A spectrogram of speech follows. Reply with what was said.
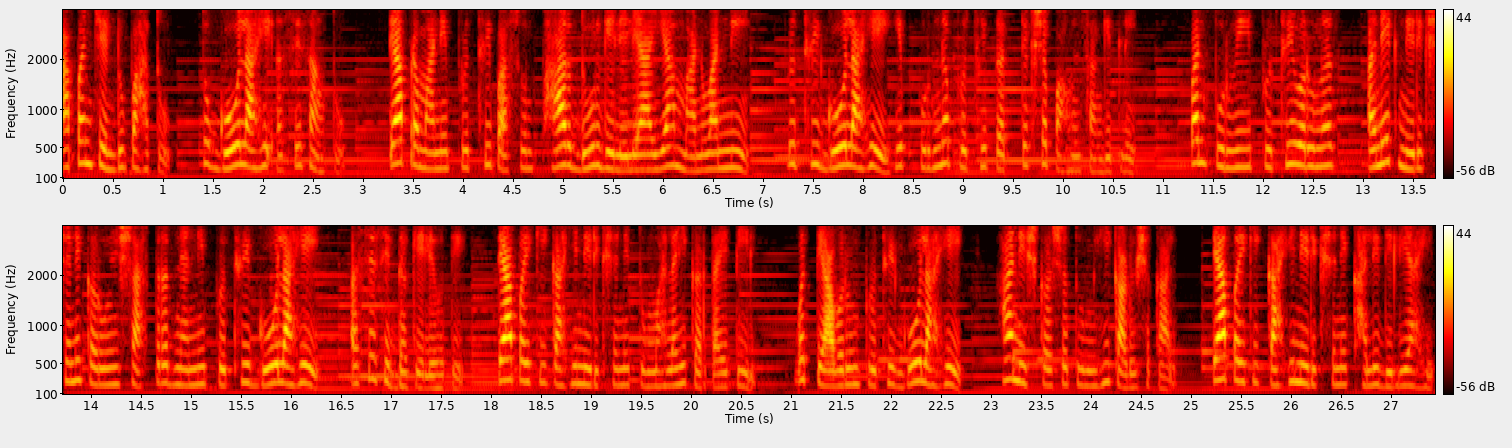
आपण चेंडू पाहतो. तो गोल आहे असे सांगतो. त्याप्रमाणे पृथ्वीपासून फार दूर गेलेल्या या मानवांनी पृथ्वी गोल आहे हे पूर्ण पृथ्वी प्रत्यक्ष पाहून सांगितले. पण पूर्वी पृथ्वीवरूनच अनेक निरीक्षणे करून शास्त्रज्ञांनी पृथ्वी गोल आहे असे सिद्ध केले होते. त्यापैकी काही निरीक्षणे तुम्हालाही करता येतील व त्यावरून पृथ्वी गोल आहे हा निष्कर्ष तुम्हीही काढू शकाल. त्यापैकी काही निरीक्षणे खाली दिली आहेत.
